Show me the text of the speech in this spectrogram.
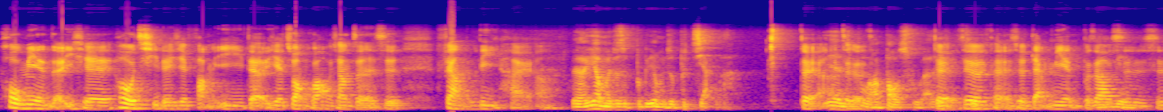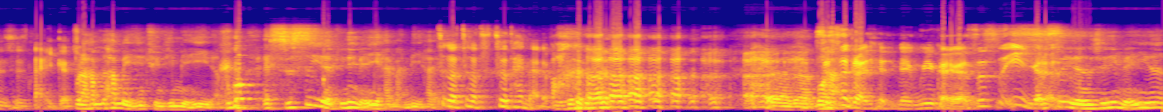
后面的一些后期的一些防疫的一些状况，好像真的是非常的厉害啊。对啊，要么就是不，要么就不讲啊。对啊，这个把它爆出来。对，这个可能就两面，不知道是是是哪一个。不然他们他们已经群体免疫了。不过，哎，十四亿人群体免疫还蛮厉害的。这个这个这个太难了吧？对对对，十四个人群体免疫可以，十四亿个人。十四亿人群体免疫，那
